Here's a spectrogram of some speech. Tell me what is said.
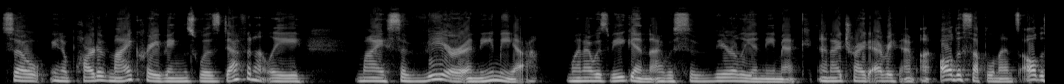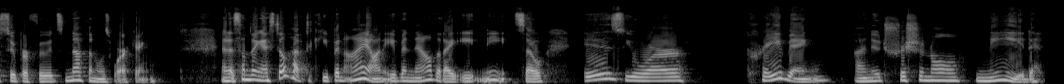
So, you know, part of my cravings was definitely my severe anemia. When I was vegan, I was severely anemic and I tried everything, uh, all the supplements, all the superfoods, nothing was working. And it's something I still have to keep an eye on even now that I eat meat. So, is your craving a nutritional need?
